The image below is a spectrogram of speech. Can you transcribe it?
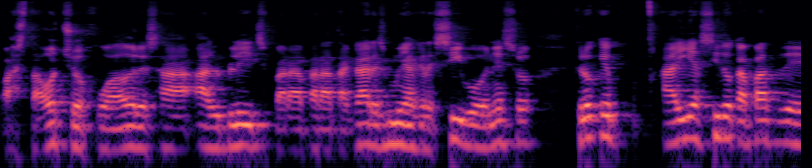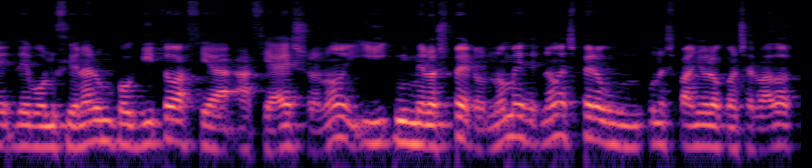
o hasta ocho jugadores al blitz para, para atacar, es muy agresivo en eso. Creo que ahí ha sido capaz de, evolucionar un poquito hacia, hacia eso, ¿no? Y, me lo espero, no me, no espero un, un español conservador,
